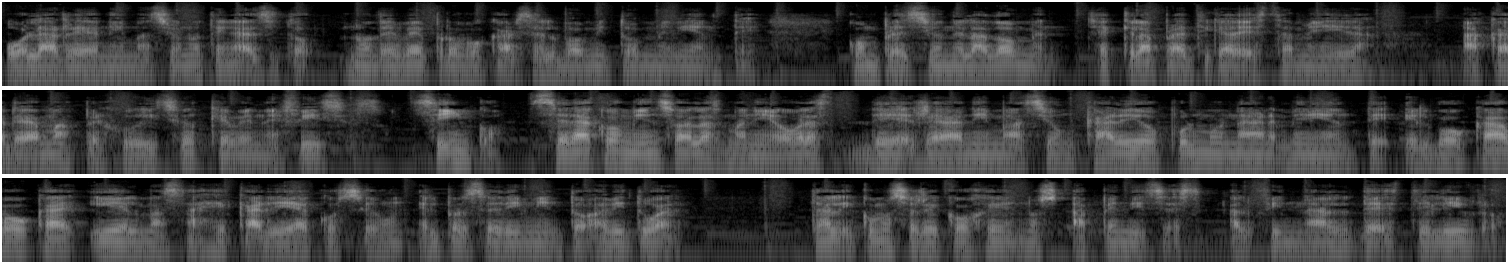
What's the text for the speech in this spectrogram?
o la reanimación no tenga éxito, no debe provocarse el vómito mediante compresión del abdomen, ya que la práctica de esta medida acarrea más perjuicios que beneficios. 5. Se da comienzo a las maniobras de reanimación cardiopulmonar mediante el boca a boca y el masaje cardíaco según el procedimiento habitual, tal y como se recoge en los apéndices al final de este libro.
